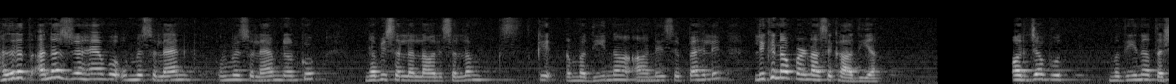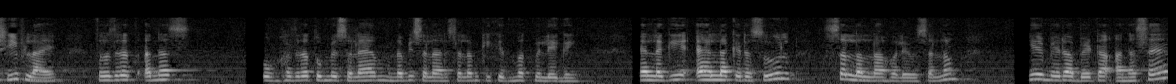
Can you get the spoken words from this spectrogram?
حضرت انس جو ہیں وہ ام سلیم ام سلیم نے ان کو نبی صلی اللہ علیہ وسلم کے مدینہ آنے سے پہلے لکھنا پڑھنا سکھا دیا۔ اور جب وہ مدینہ تشریف لائے تو حضرت انس کو حضرت ام سلیم، نبی صلی اللہ علیہ وسلم کی خدمت میں لے گئی کہنے لگی اے اللہ کے رسول صلی اللہ علیہ وسلم، یہ میرا بیٹا انس ہے،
